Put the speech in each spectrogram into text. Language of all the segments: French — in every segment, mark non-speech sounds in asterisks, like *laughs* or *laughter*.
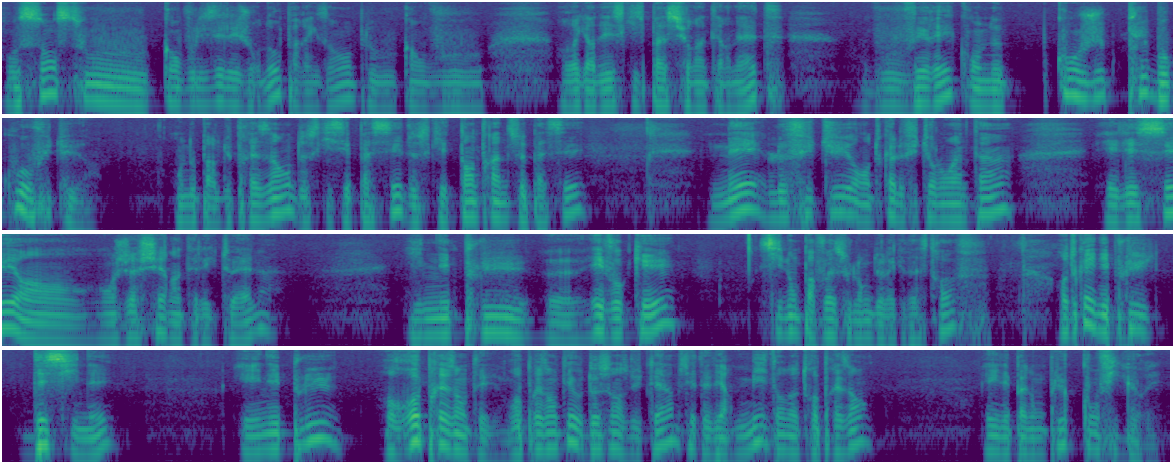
Au sens où, quand vous lisez les journaux, par exemple, ou quand vous regardez ce qui se passe sur Internet, vous verrez qu'on ne conjugue plus beaucoup au futur. On nous parle du présent, de ce qui s'est passé, de ce qui est en train de se passer, mais le futur, en tout cas le futur lointain, est laissé en, jachère intellectuelle. Il n'est plus euh, évoqué, sinon parfois sous l'angle de la catastrophe. En tout cas, il n'est plus dessiné et il n'est plus représenté. Représenté au deux sens du terme, c'est-à-dire mis dans notre présent et il n'est pas non plus configuré.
